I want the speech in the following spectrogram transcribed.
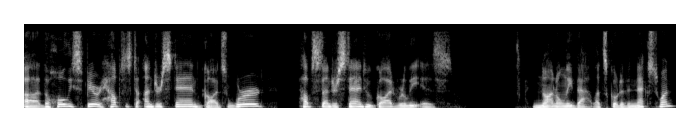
uh, the Holy Spirit helps us to understand God's word, helps us to understand who God really is. Not only that, let's go to the next one.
